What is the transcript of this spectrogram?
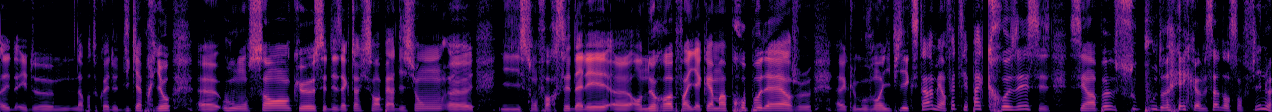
et, de n'importe quoi de DiCaprio euh, où on sent que c'est des acteurs qui sont en perdition euh, ils sont forcés d'aller en Europe. Enfin il y a quand même un propos derrière avec le mouvement hippie etc mais en fait c'est pas creusé c'est un peu saupoudré comme ça dans son film.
